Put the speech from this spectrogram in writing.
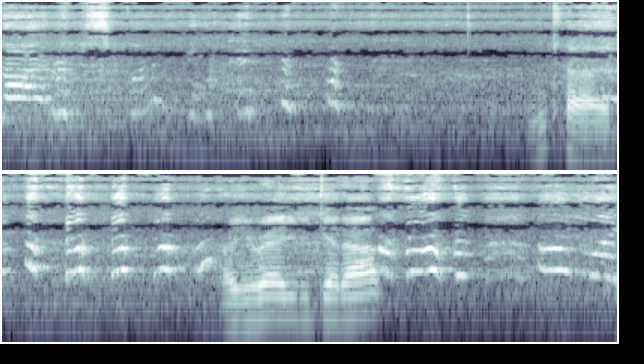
An Irish wedding Okay. Are you ready to get up? oh my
